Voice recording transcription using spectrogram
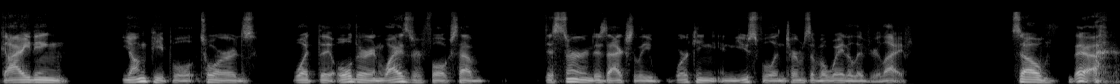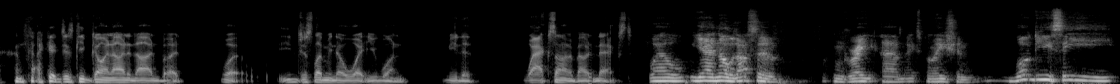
guiding young people towards what the older and wiser folks have discerned is actually working and useful in terms of a way to live your life. So yeah, I could just keep going on and on, but what you just let me know what you want me to wax on about next. Well, yeah, no, that's a fucking great um, explanation. What do you see?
